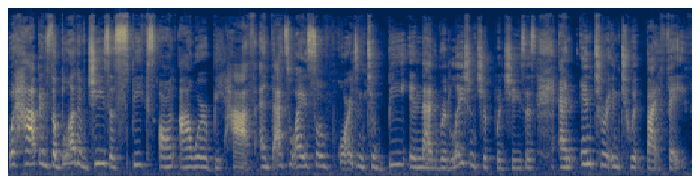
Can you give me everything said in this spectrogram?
what happens? The blood of Jesus speaks on our behalf. And that's why it's so important to be in that relationship with Jesus and enter into it by faith.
